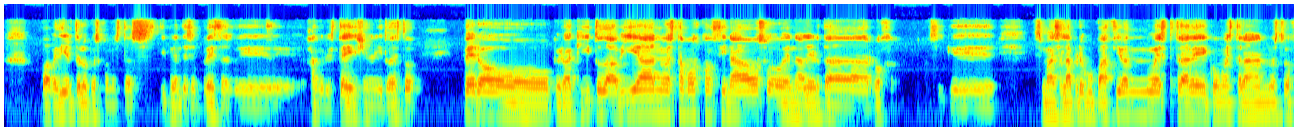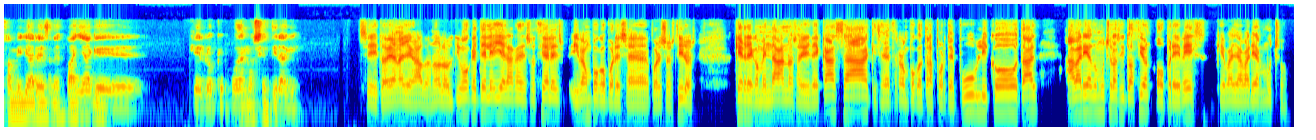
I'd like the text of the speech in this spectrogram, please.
para pedírtelo pues con estas diferentes empresas de Hunger Station y todo esto. Pero, pero aquí todavía no estamos confinados o en alerta roja. Así que es más la preocupación nuestra de cómo estarán nuestros familiares en España que, que lo que podemos sentir aquí. Sí, todavía no ha llegado, ¿no? Lo último que te leí en las redes sociales iba un poco por, ese, por esos tiros, que recomendaban no salir de casa, que se había cerrado un poco el transporte público, tal. ¿Ha variado mucho la situación o prevés que vaya a variar mucho?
